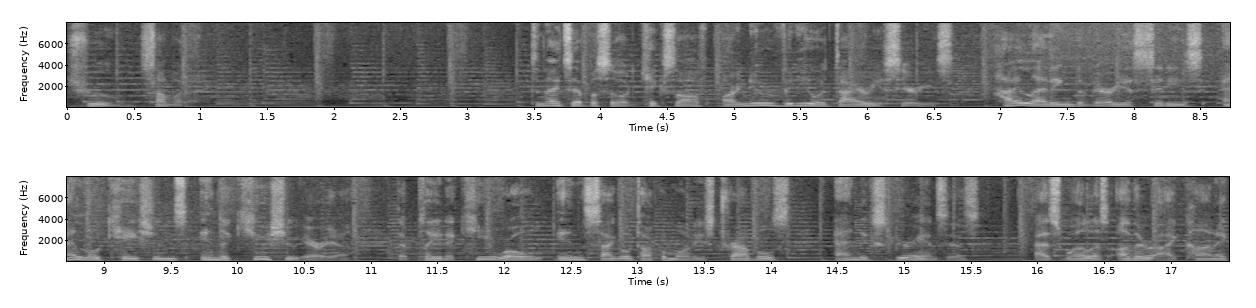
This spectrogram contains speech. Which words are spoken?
true samurai. Tonight's episode kicks off our new video diary series, highlighting the various cities and locations in the Kyushu area that played a key role in Saigo Takamori's travels and experiences, as well as other iconic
